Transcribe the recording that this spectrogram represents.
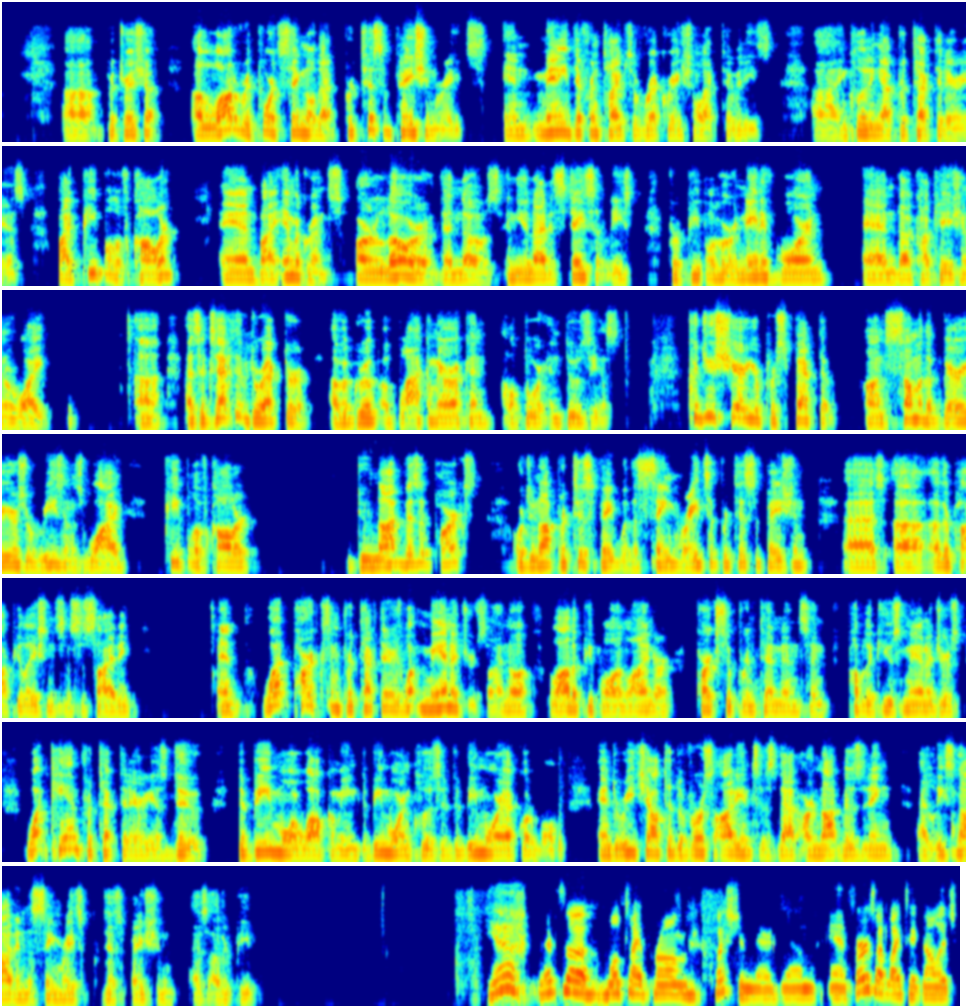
Uh, Patricia, a lot of reports signal that participation rates in many different types of recreational activities, uh, including at protected areas, by people of color and by immigrants are lower than those in the United States, at least, for people who are native born and uh, Caucasian or white. Uh, as executive director of a group of Black American outdoor enthusiasts, could you share your perspective on some of the barriers or reasons why people of color do not visit parks or do not participate with the same rates of participation as uh, other populations in society. And what parks and protected areas, what managers, I know a lot of people online are park superintendents and public use managers, what can protected areas do to be more welcoming, to be more inclusive, to be more equitable, and to reach out to diverse audiences that are not visiting, at least not in the same rates of participation as other people? Yeah, that's a multi-pronged question there, Jim. And first, I'd like to acknowledge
